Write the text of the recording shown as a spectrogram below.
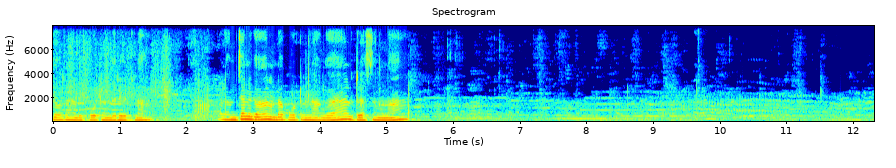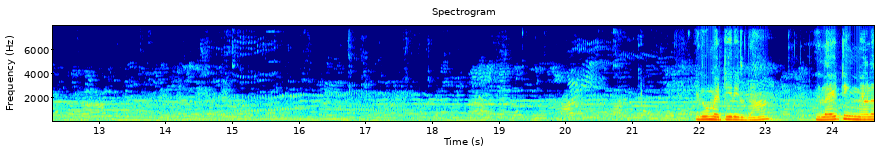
தௌசண்ட் அப்படி போட்டிருந்த ரேட்லாம் ரம்ஜானுக்காக நல்லா போட்டிருந்தாங்க ட்ரெஸ்ஸுங்கெல்லாம். இதுவும் மெட்டீரியல் தான். இது லைட்டிங் மேலே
